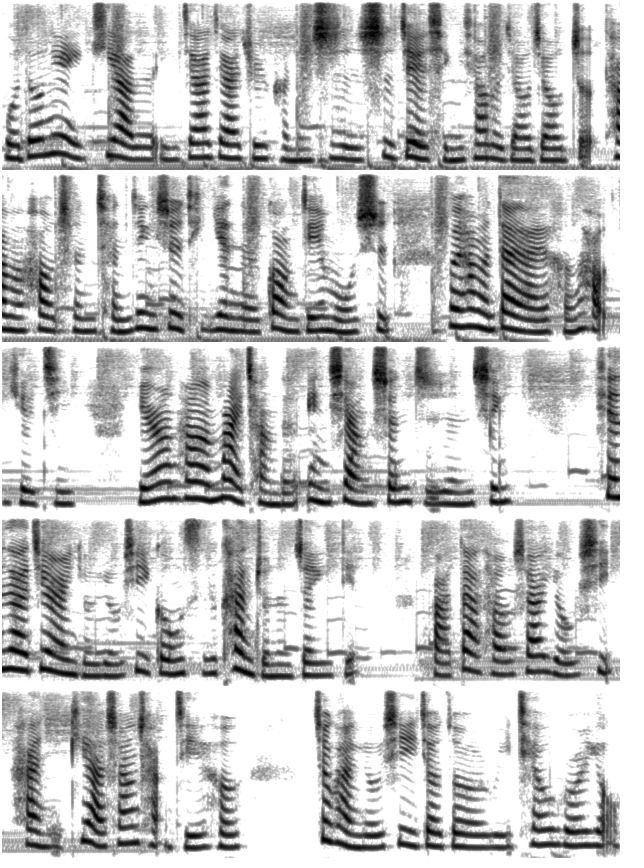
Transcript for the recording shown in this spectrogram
我都念 IKEA 的宜家家居可能是世界行销的佼佼者，他们号称沉浸式体验的逛街模式为他们带来很好的业绩，也让他们卖场的印象深植人心。现在竟然有游戏公司看准了这一点，把大逃杀游戏和 IKEA 商场结合。这款游戏叫做 Retail Royal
